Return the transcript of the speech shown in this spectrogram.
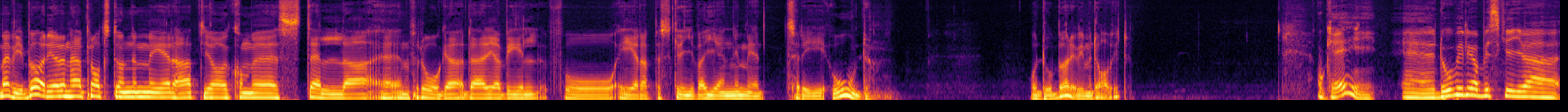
Men vi börjar den här pratstunden med att jag kommer ställa en fråga där jag vill få er att beskriva Jenny med tre ord. Och då börjar vi med David. Okej, eh, då vill jag beskriva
